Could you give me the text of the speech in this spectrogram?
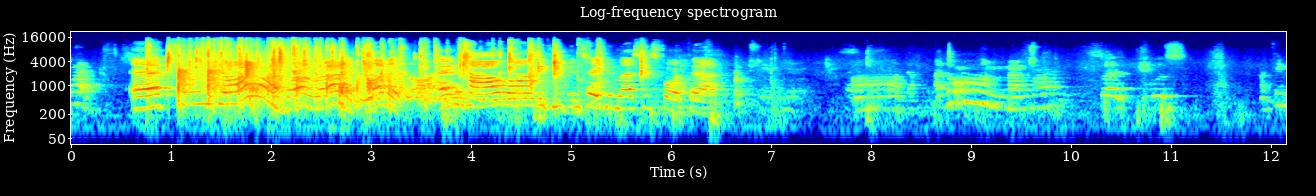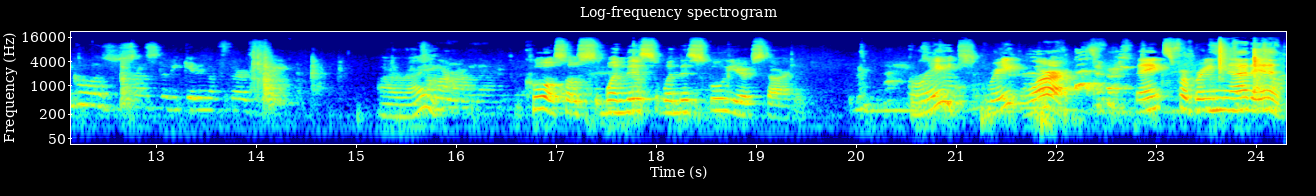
about Walk This Way. Excellent job. All right. Love it. And how long have you been taking lessons for, Thad? Um, I don't really remember, but it was, I think it was since the beginning of third grade. All right. Somewhere around there. Cool. So when this when this school year started. Great. Great work. Thanks for bringing that in.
